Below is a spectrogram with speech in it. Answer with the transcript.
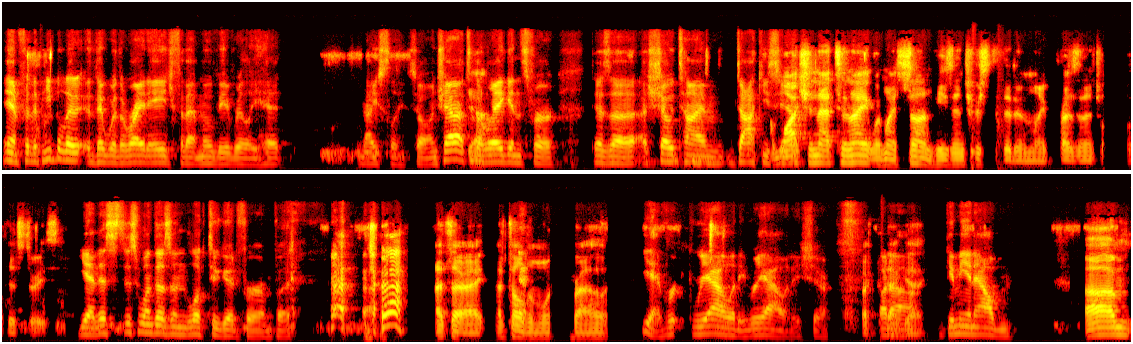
man for the people that, that were the right age for that movie, it really hit nicely. So, and shout out to the Reagans for there's a, a Showtime docu i'm series. watching that tonight with my son he's interested in like presidential histories Yeah, this this one doesn't look too good for him, but that's all right i told him what bro yeah, re- reality, reality, sure. Fuck But uh, guy. give me an album. um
